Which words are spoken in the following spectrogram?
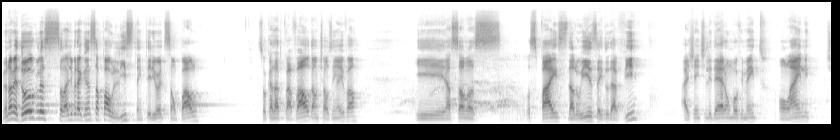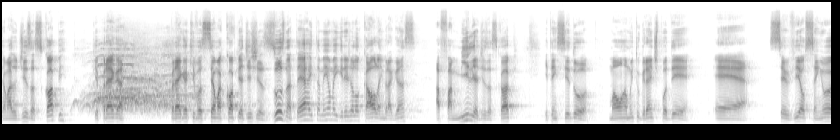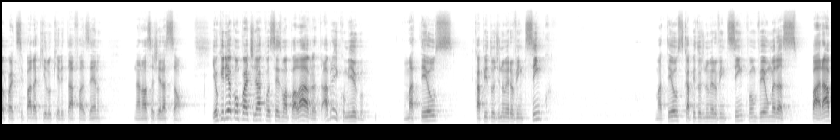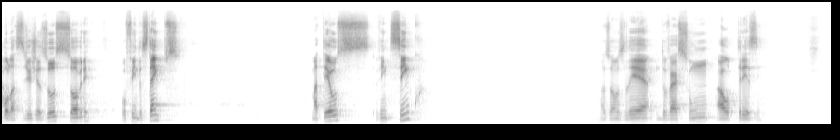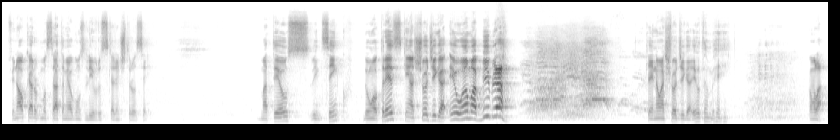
Meu nome é Douglas, sou lá de Bragança Paulista, interior de São Paulo. Sou casado com a Val, dá um tchauzinho aí, Val. E nós somos os pais da Luísa e do Davi. A gente lidera um movimento online chamado Jesus Copy, que prega prega que você é uma cópia de Jesus na terra e também é uma igreja local lá em Bragança, a família Jesus Copy, e tem sido uma honra muito grande poder é, servir ao Senhor, participar daquilo que Ele está fazendo na nossa geração. E eu queria compartilhar com vocês uma palavra, abre aí comigo, Mateus, capítulo de número 25. Mateus, capítulo de número 25, vamos ver uma das parábolas de Jesus sobre o fim dos tempos. Mateus 25. Nós vamos ler do verso 1 ao 13. No final, quero mostrar também alguns livros que a gente trouxe aí. Mateus 25, do 1 ao 13. Quem achou, diga: Eu amo a Bíblia. Quem não achou, diga: Eu também. Vamos lá.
